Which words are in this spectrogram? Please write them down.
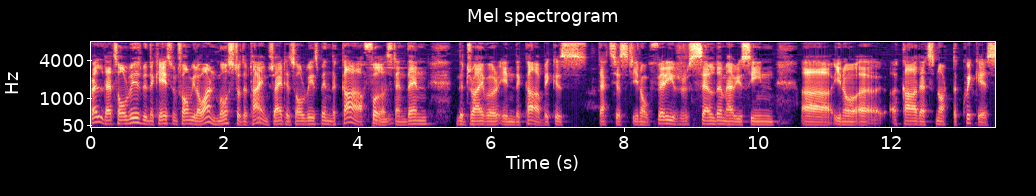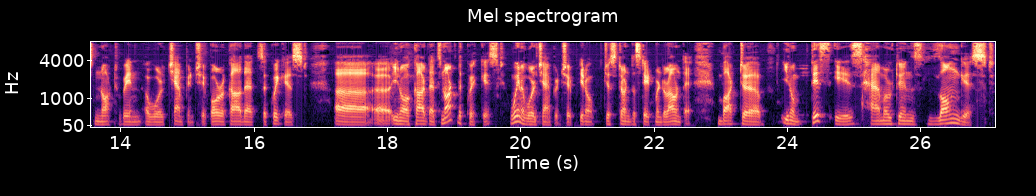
Well, that's always been the case in Formula One most of the times, right? It's always been the car 1st mm-hmm. and then the driver in the car because that's just you know very seldom have you seen uh, you know a, a, car that's not the quickest not win a world championship or a car that's the quickest uh, uh, you know a car that's not the quickest win a world championship you know just turn the statement around there. But uh, you know this is Hamilton's longest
